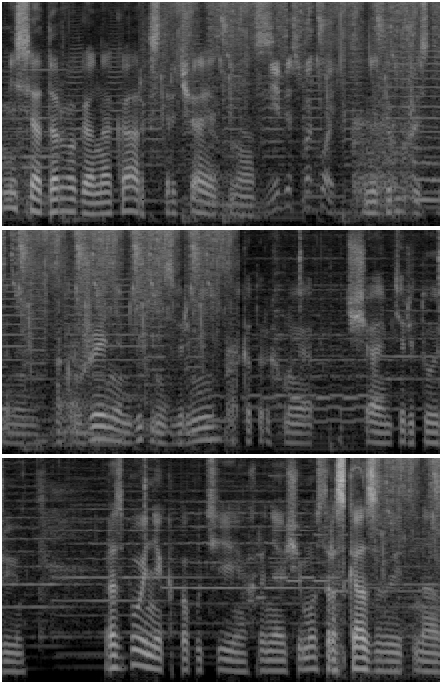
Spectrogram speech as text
миссия "Дорога на Каарк" встречает нас Не недружественным окружением, дикими зверьми, от которых мы очищаем территорию. Разбойник по пути, охраняющий мост, рассказывает нам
